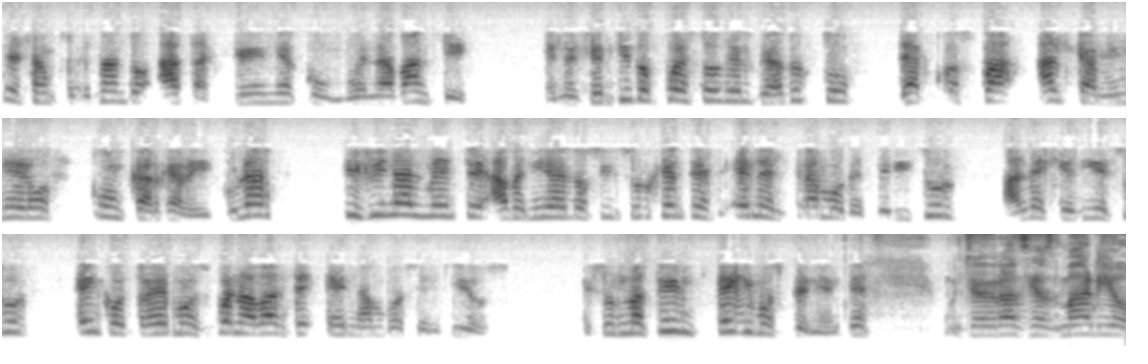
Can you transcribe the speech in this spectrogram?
de San Fernando a Taqueña con buen avance. En el sentido opuesto del viaducto de Acospa al Caminero con carga vehicular y finalmente, Avenida de los Insurgentes en el tramo de Perisur al eje 10 Sur, encontraremos buen avance en ambos sentidos. Jesús Martín, seguimos pendientes. Muchas gracias, Mario.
